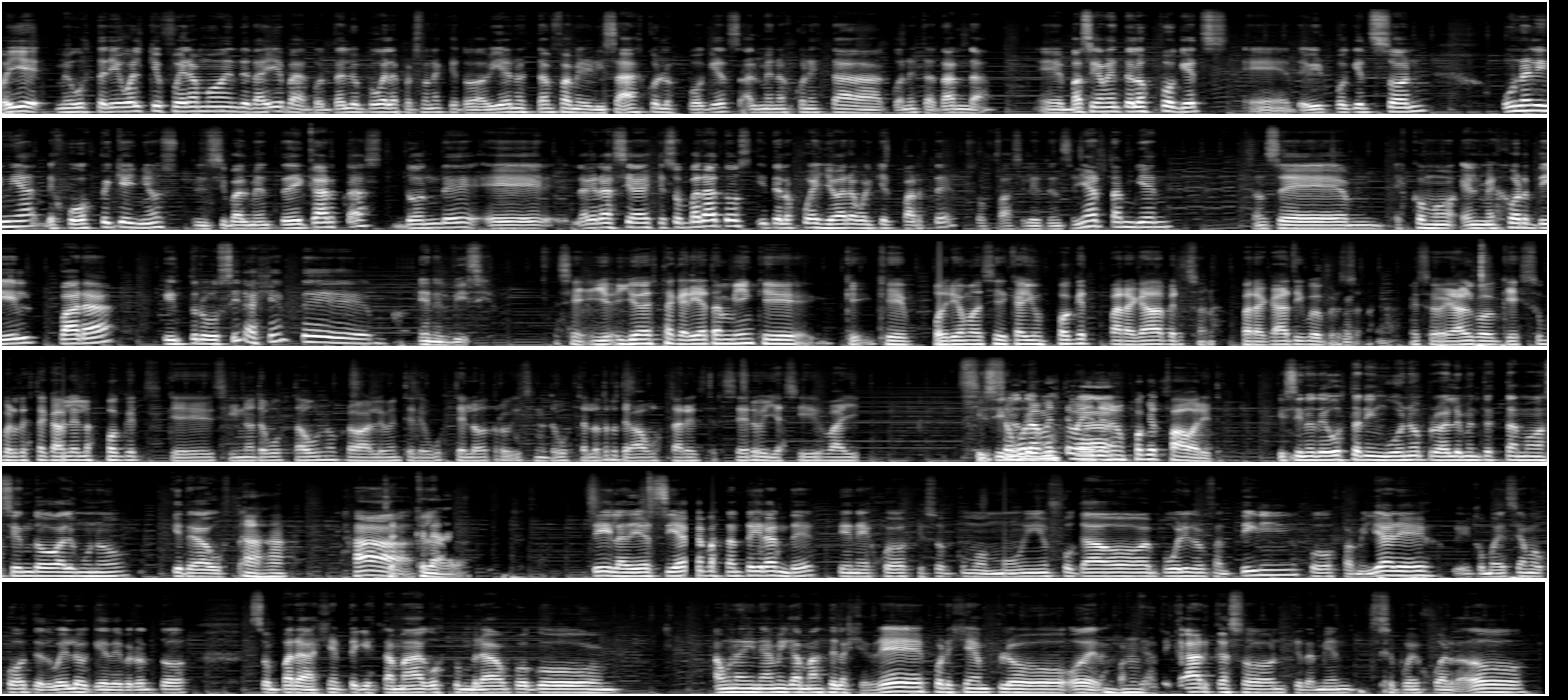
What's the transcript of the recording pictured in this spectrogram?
Oye, me gustaría igual que fuéramos en detalle para contarle un poco a las personas que todavía no están familiarizadas con los Pockets, al menos con esta, con esta tanda. Eh, básicamente los Pockets, eh, de Beer Pockets son una línea de juegos pequeños, principalmente de cartas, donde eh, la gracia es que son baratos y te los puedes llevar a cualquier parte. Son fáciles de enseñar también. Entonces mm, es como el mejor deal para introducir a gente en el vicio. Sí, yo, yo destacaría también que, que- que podríamos decir que hay un pocket para cada persona, para cada tipo de persona. Eso es algo que es súper destacable en los pockets, que si no te gusta uno, probablemente te guste el otro, y si no te gusta el otro, te va a gustar el tercero, y así va. Y si no seguramente va a gusta- tener un pocket favorito. Y si no te gusta ninguno, probablemente estamos haciendo alguno que te va a gustar. Ajá. Ah, Claro. Sí, la diversidad es bastante grande. Tiene juegos que son como muy enfocados en público infantil, juegos familiares, y como decíamos, juegos de duelo que de pronto son para gente que está más acostumbrada un poco a una dinámica más del ajedrez, por ejemplo, o de las partidas de Carcassonne, que también se pueden jugar de a dos. O,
